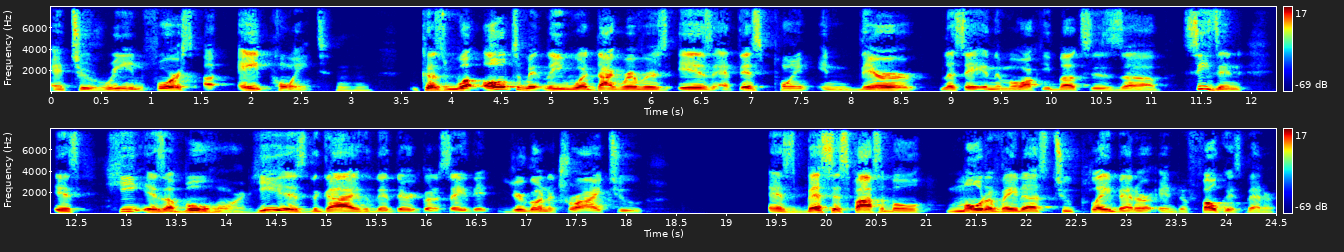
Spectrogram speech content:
and to reinforce a, a point Mhm. because what ultimately what Doc Rivers is at this point in their let's say in the Milwaukee Bucks' uh, season is he is a bullhorn. He is the guy that they're going to say that you're going to try to as best as possible motivate us to play better and to focus better.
